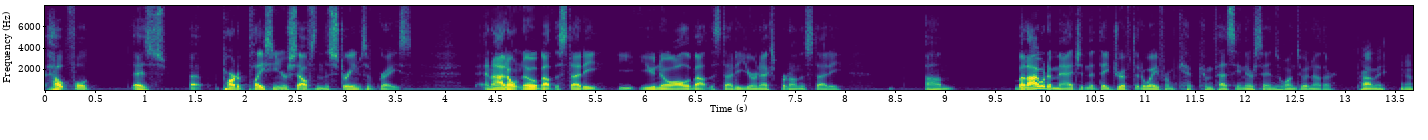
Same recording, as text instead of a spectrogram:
helpful as uh, part of placing yourselves in the streams of grace. And I don't know about the study. You, you know all about the study. You're an expert on the study. Um, but I would imagine that they drifted away from c- confessing their sins one to another. Probably. Yeah.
